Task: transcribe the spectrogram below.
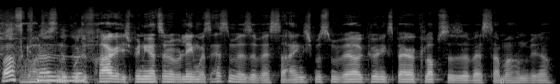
Was Oh, das ist knallen eine gute? Frage. Ich bin die ganze Zeit überlegen, was essen wir Silvester? Eigentlich müssen wir Königsberger Klopse Silvester machen wieder.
